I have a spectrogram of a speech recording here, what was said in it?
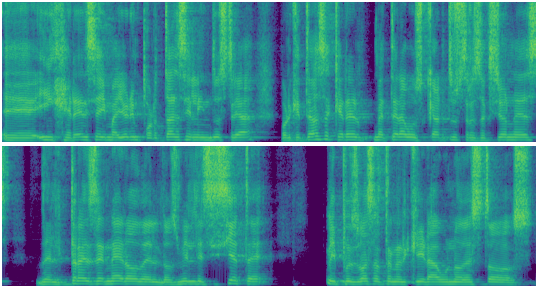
eh, injerencia y mayor importancia en la industria porque te vas a querer meter a buscar tus transacciones del 3 de enero del 2017 y pues vas a tener que ir a uno de estos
